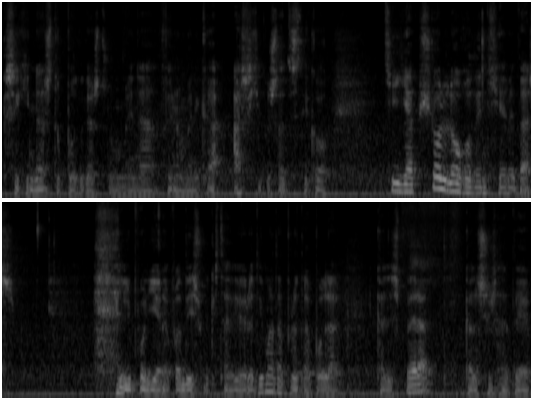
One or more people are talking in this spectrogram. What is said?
ξεκινάς το podcast του με ένα φαινομενικά άσχητο στατιστικό και για ποιο λόγο δεν χαιρετάς; λοιπόν, για να απαντήσουμε και στα δύο ερωτήματα, πρώτα απ' όλα καλησπέρα. Καλώς ήρθατε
